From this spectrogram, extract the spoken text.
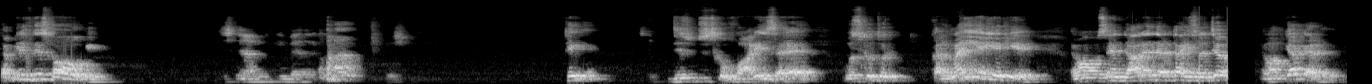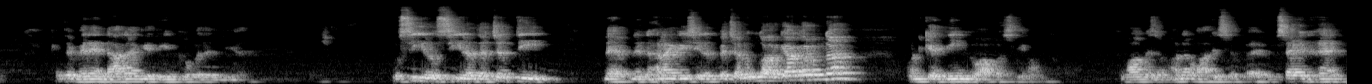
तकलीफ़ किसको होगी? हाँ। ठीक है। जिस जिसको वारिस है उसको तो करना ही है ये कि इमाम हुसैन जा रहे थे अट्ठाईस सज्जर इमाम क्या कह रहे थे? कहते मेरे नाना के दीन को बदल दिया उसी सीरत जद्दी मैं अपने नाना की सीरत पे चलूँगा और क्या करूँगा? उनके दीन को वापस ले आऊँगा। इमाम जमाना वारिस हुसैन है।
